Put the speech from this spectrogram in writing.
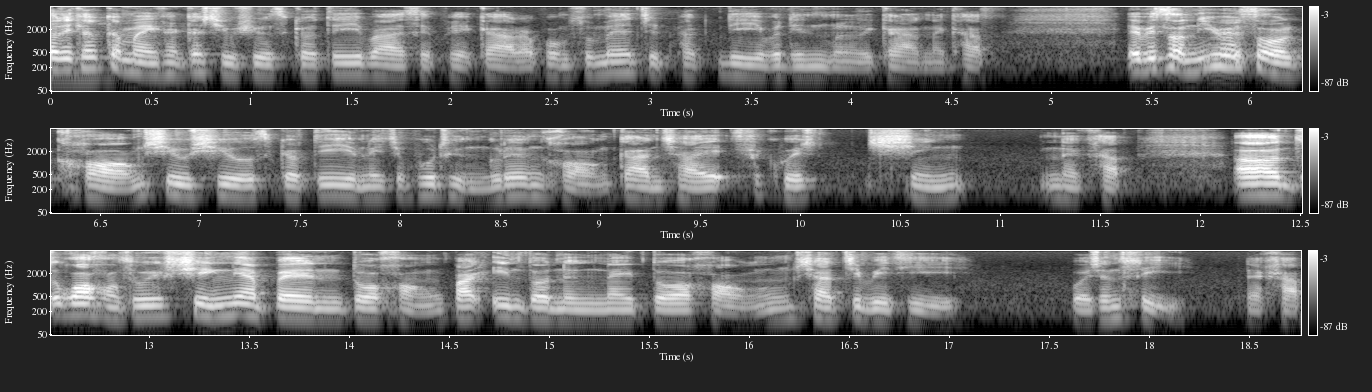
สวัสดีครับกลับมาอีกครั้งกับ Chill Chill Security by เซเพกาและผมสุเมธจิตภักดีบดินทร์บริการนะครับ episode นี้เป็น episode ของ Chill Chill Security นี้จะพูดถึงเรื่องของการใช้ Squidshing นะครับเอ่อตัวของ Squidshing เนี่ยเป็นตัวของ plugin ตัวหนึ่งในตัวของ ChatGPT เวอร์ชัน4 นะครับ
